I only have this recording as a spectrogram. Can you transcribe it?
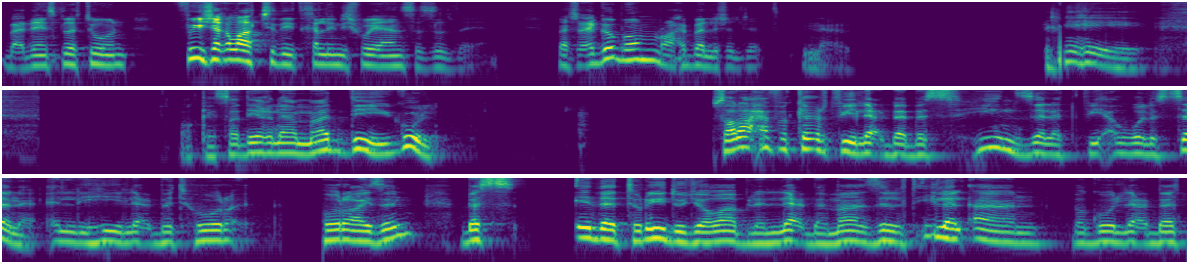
بعدين Splatoon في شغلات كذي تخليني شوية أنسى Zelda يعني بس عقبهم راح يبلش الجد. نعم. okay صديقنا مادي يقول بصراحة فكرت في لعبة بس هي نزلت في أول السنة اللي هي لعبة Hor Horizon بس إذا تريدوا جواب للعبة ما زلت إلى الآن بقول لعبة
